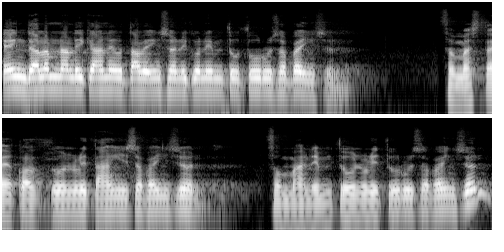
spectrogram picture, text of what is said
Ing dalam nalikane utawi ingsun iku nimtu turu sapa ingsun. Famastaiqadtu nuli tangi sapa ingsun. Thumma nimtu nuli turu sapa ingsun.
